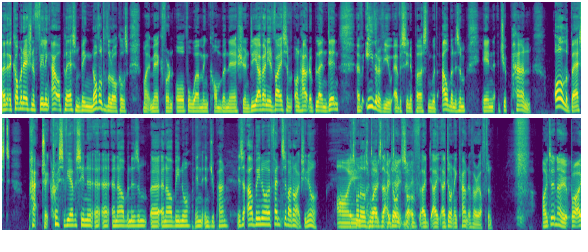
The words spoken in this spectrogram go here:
and that the combination of feeling out of place and being novel to the locals might make for an overwhelming combination. Do you have any advice on how to blend in? Have either of you ever seen a person with albinism in Japan? All the best. Patrick, Chris, have you ever seen a, a, an albinism, uh, an albino in, in Japan? Is it albino offensive? I don't actually know. I, it's one of those words that I, I don't, don't sort of, I, I, I don't encounter very often. I don't know, but I,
